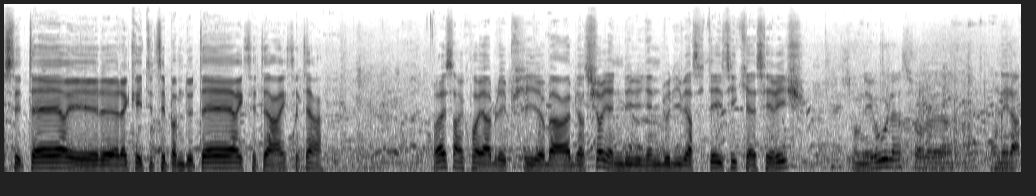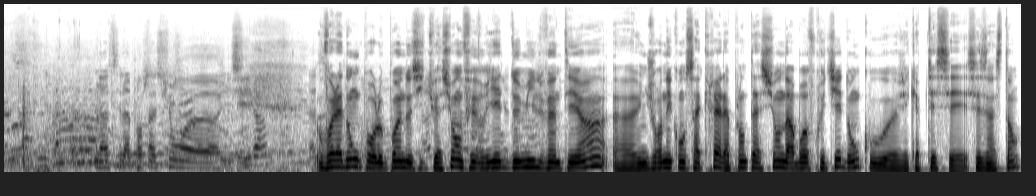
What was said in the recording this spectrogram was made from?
ses terres et la qualité de ses pommes de terre, etc. etc. Ouais, c'est incroyable. Et puis, bah, bien sûr, il y, a une biodiversité ici qui est assez riche. On est où là sur le... On est là. Là, c'est la plantation euh, ici. Voilà donc pour le point de situation en février 2021, euh, une journée consacrée à la plantation d'arbres fruitiers, donc où euh, j'ai capté ces, instants.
